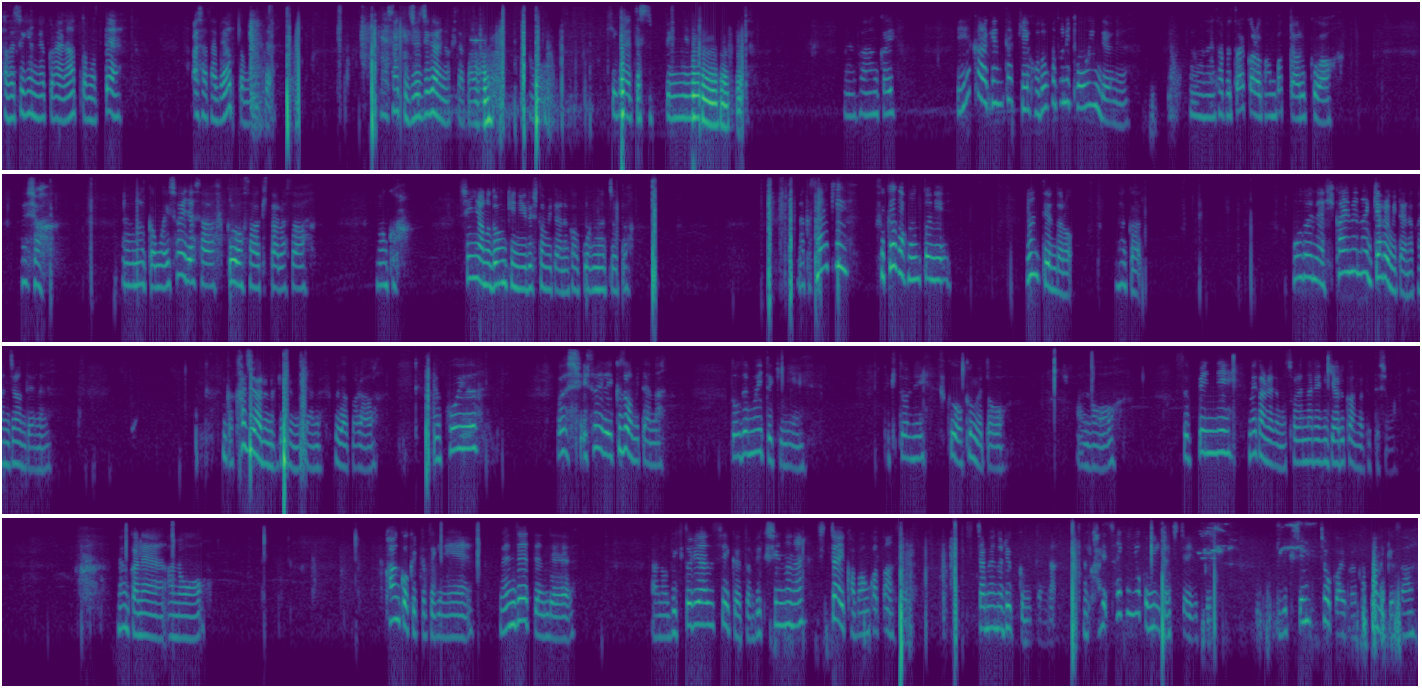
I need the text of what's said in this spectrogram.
食べ過ぎるの良くないなと思って、朝食べようと思って。さっき10時ぐらいに起きたから、もう着替えてすっぴんになるのだって。なんかなんか家からケンタッキーほどほどに遠いんだよね。でもね、食べたいから頑張って歩くわ。よいしょ。でもなんかもう急いでさ、服をさ、着たらさ、なんか、深夜のドンキにいる人みたいな格好になっちゃった。なんか最近、服が本当に、なんて言うんだろう。なんか、本当にね、控えめなギャルみたいな感じなんだよね。なんかカジュアルなギャルみたいな服だから、こういう、よし、急いで行くぞみたいな、どうでもいい時に、適当に服を組むと、あの、すっぴんにメガネでもそれなりにギャル感が出てしまう。なんかね、あの、韓国行った時に、免税店で、あの、ビクトリアズシークレットのビクシンのね、ちっちゃいカバンを買ったんですよ。ちっちゃめのリュックみたいな。なんか最近よく見るじゃん、ちっちゃいリュック。ビクシン超可愛いから買ったんだけどさ、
